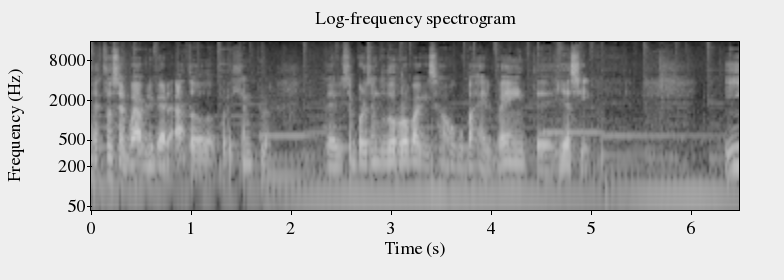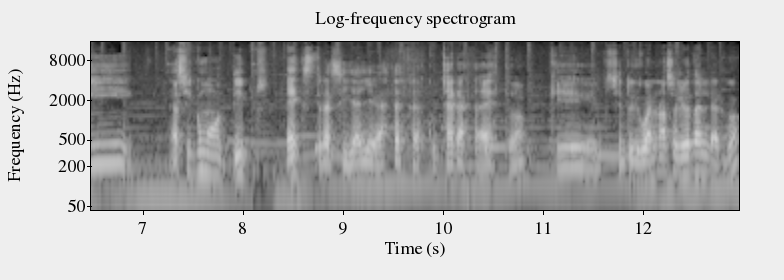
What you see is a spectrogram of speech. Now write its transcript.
Esto se puede aplicar a todo. Por ejemplo, del 100% de tu ropa quizás ocupas el 20% y así. Y así como tips extras si ya llegaste hasta escuchar hasta esto, que siento que igual no ha salido tan largo,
